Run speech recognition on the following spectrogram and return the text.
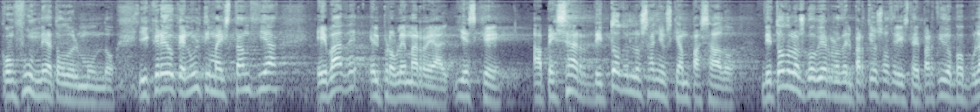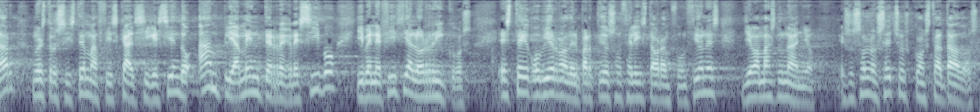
confunde a todo el mundo y creo que en última instancia evade el problema real y es que a pesar de todos los años que han pasado, de todos los gobiernos del Partido Socialista y Partido Popular, nuestro sistema fiscal sigue siendo ampliamente regresivo y beneficia a los ricos. Este gobierno del Partido Socialista ahora en funciones lleva más de un año. Esos son los hechos constatados.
